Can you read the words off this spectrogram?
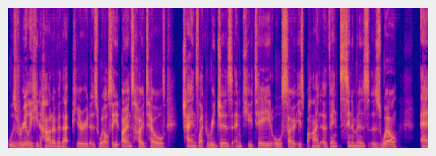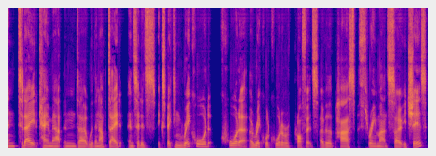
was really hit hard over that period as well. So it owns hotels, chains like Rydges and QT. It also is behind Event Cinemas as well. And today it came out and uh, with an update and said it's expecting record quarter, a record quarter of profits over the past three months. So its shares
